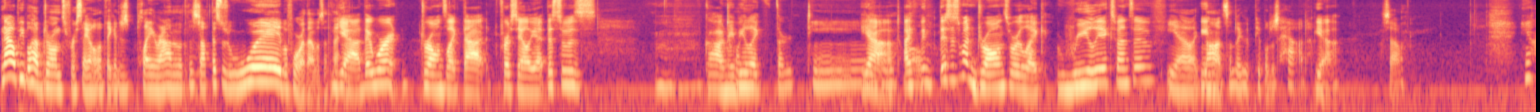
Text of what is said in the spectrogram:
now people have drones for sale that they can just play around with and stuff. This was way before that was a thing. Yeah, there weren't drones like that for sale yet. This was mm, God, maybe like thirteen. yeah. I think this is when drones were like really expensive. Yeah, like Yeah. not something that people just had. Yeah. So. Yeah,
